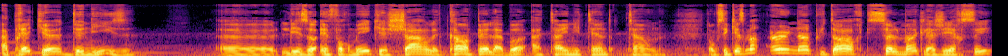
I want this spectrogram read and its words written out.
Après que Denise euh, les a informés que Charles campait là-bas à Tiny Tent Town. Donc c'est quasiment un an plus tard seulement que la GRC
